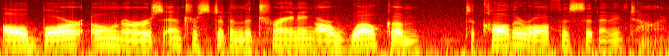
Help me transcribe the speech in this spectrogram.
All bar owners interested in the training are welcome to call their office at any time.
